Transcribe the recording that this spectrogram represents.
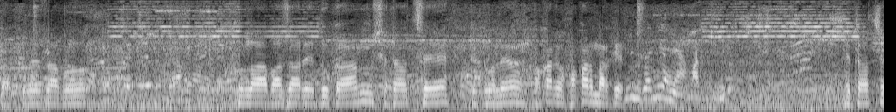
তারপরে যাব খোলা বাজারে দোকান সেটা হচ্ছে বলে হকার হকার মার্কেট। হ্যাঁ এটা হচ্ছে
